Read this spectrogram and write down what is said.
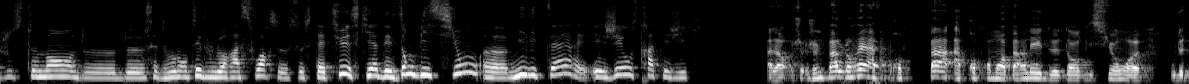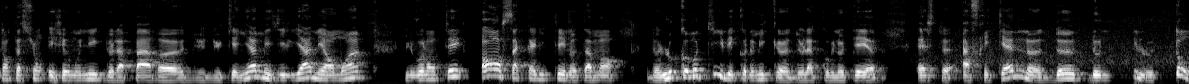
justement de, cette volonté de vouloir asseoir ce, statut, est-ce qu'il y a des ambitions militaires et géostratégiques? Alors, je, ne parlerai pas à proprement parler d'ambition euh, ou de tentation hégémonique de la part euh, du, Kenya, mais il y a néanmoins une volonté, en sa qualité notamment de locomotive économique de la communauté euh, est-africaine, de donner le ton,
